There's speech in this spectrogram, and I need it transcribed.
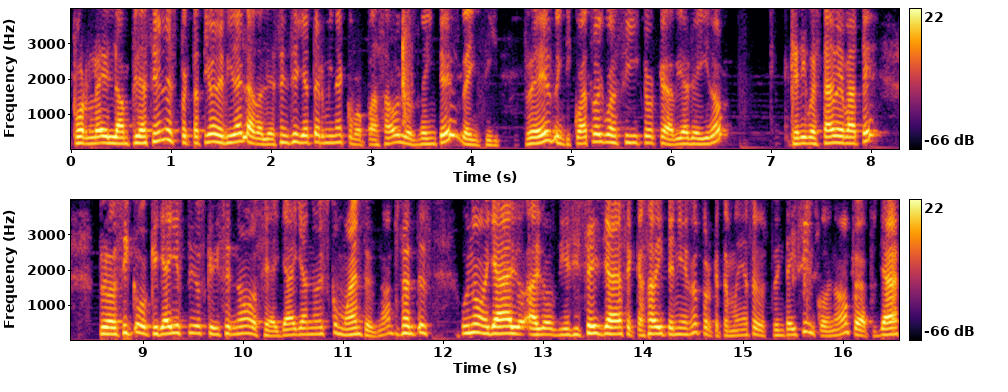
por la, ampliación la expectativa de vida de la adolescencia ya termina como pasado los 20, 23, 24, algo así creo que había leído. Que digo, está debate pero así como que ya hay estudios que dicen, no, o sea, ya, ya no es como antes, ¿no? Pues antes uno ya a los 16 ya se casaba y tenía hijos porque te morías a los 35, ¿no? Pero pues ya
